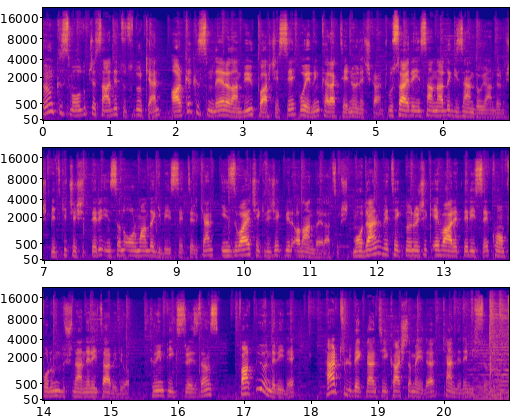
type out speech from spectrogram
Ön kısmı oldukça sade tutulurken arka kısmında yer alan büyük bahçesi bu evin karakterini öne çıkarmış. Bu sayede insanlarda gizem de uyandırmış. Bitki çeşitleri insanı ormanda gibi hissettirirken inzivaya çekilecek bir alan da yaratmış. Modern ve teknolojik ev aletleri ise konforunu düşünenlere hitap ediyor. Twin Peaks Residence farklı yönleriyle her türlü beklentiyi karşılamayı da kendine misyon ediyor.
